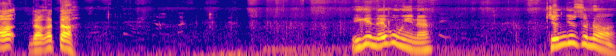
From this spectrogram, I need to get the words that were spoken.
아, 나갔다. 이게 내 공이네. 정 교수는,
